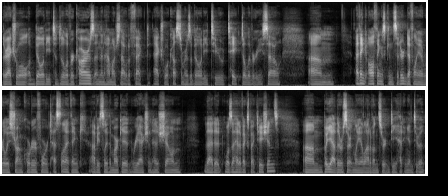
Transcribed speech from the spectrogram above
their actual ability to deliver cars, and then how much that would affect actual customers' ability to take delivery. So, um, I think all things considered, definitely a really strong quarter for Tesla. And I think obviously the market reaction has shown that it was ahead of expectations. Um, but yeah, there was certainly a lot of uncertainty heading into it.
